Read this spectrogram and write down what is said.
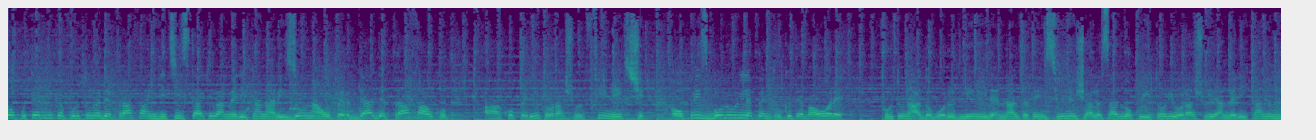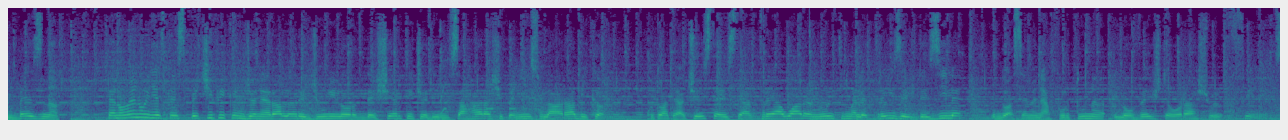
O puternică furtună de praf a înghițit statul american Arizona, o perdea de praf a acoperit orașul Phoenix și a oprit zborurile pentru câteva ore. Furtuna a doborât linii de înaltă tensiune și a lăsat locuitorii orașului american în beznă. Fenomenul este specific în general regiunilor deșertice din Sahara și peninsula arabică. Cu toate acestea, este a treia oară în ultimele 30 de zile când o asemenea furtună lovește orașul Phoenix.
